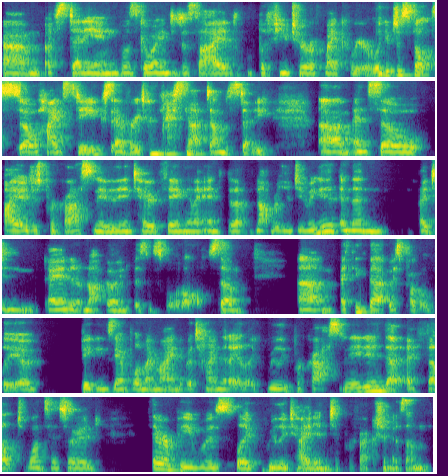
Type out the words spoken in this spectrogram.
um, of studying was going to decide the future of my career. Like it just felt so high stakes every time I sat down to study. Um, and so I just procrastinated the entire thing and I ended up not really doing it. And then I didn't, I ended up not going to business school at all. So um, I think that was probably a big example in my mind of a time that I like really procrastinated that I felt once I started therapy was like really tied into perfectionism.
